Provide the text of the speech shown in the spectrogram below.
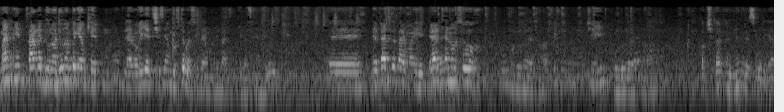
من این فرق دونادونم بگم که در واقع یه چیزی هم گفته باشید در مورد بحث کلاس امروز. دقت بفرمایید. در تناسخ چی؟ خب چیکار کنیم؟ نمی‌رسیم دیگه.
